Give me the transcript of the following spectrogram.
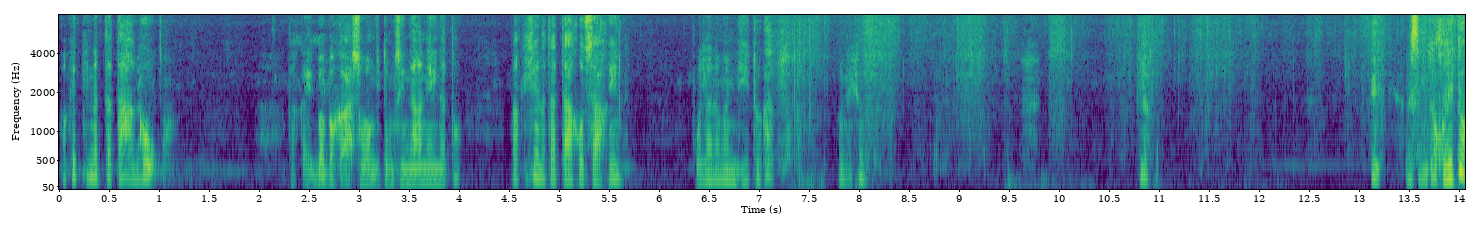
Bakit kayo nagtatago? Kakaiba ba kaaswang itong sinanay na to? Bakit siya natatakot sa akin? Wala naman dito. Ano yun? Wala. Eh, mo ako dito.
